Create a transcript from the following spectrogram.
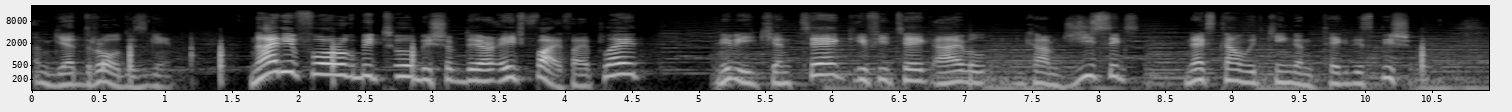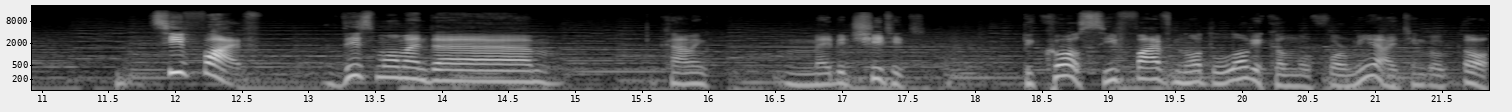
and get draw this game. Knight e4, rook b2, bishop there, h5 I played. Maybe he can take. If he take, I will come g6. Next come with king and take this bishop. c5. This moment um, coming maybe cheated. Because c5 not logical move for me, I think. Oh,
